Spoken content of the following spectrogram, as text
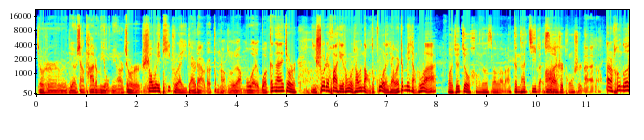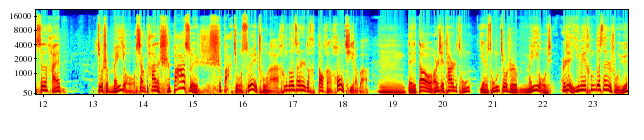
就是比如像他这么有名，就是稍微踢出来一点点的中场球员吗？我我刚才就是你说这话题的时候，我稍微脑子过了一下，我还真没想出来。我觉得就亨德森了吧，跟他基本啊算是同时代的。但是亨德森还就是没有像他的十八岁、十八九岁出来，亨德森是到很后期了吧？嗯，得到，而且他是从也是从就是没有，而且因为亨德森是属于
